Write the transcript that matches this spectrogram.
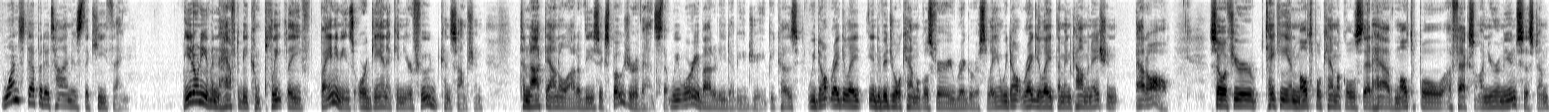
One step at a time is the key thing. You don't even have to be completely, by any means, organic in your food consumption to knock down a lot of these exposure events that we worry about at EWG because we don't regulate individual chemicals very rigorously and we don't regulate them in combination at all. So if you're taking in multiple chemicals that have multiple effects on your immune system,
